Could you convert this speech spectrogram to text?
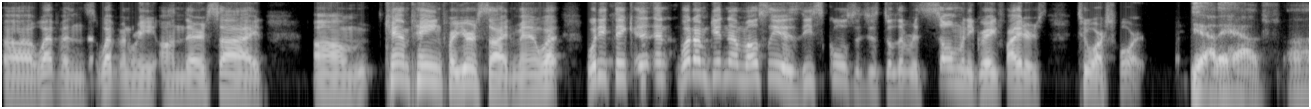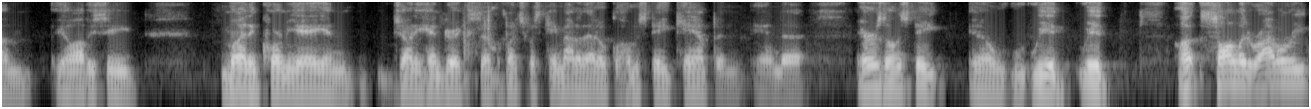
uh weapons weaponry on their side um campaign for your side man what what do you think and, and what i'm getting at mostly is these schools have just delivered so many great fighters to our sport Yeah, they have. Um, you know, obviously, mine and Cormier and Johnny Hendricks. Uh, a bunch of us came out of that Oklahoma State camp and and uh, Arizona State. You know, we had we had a solid rivalry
